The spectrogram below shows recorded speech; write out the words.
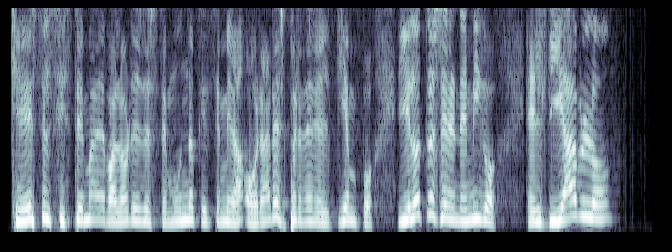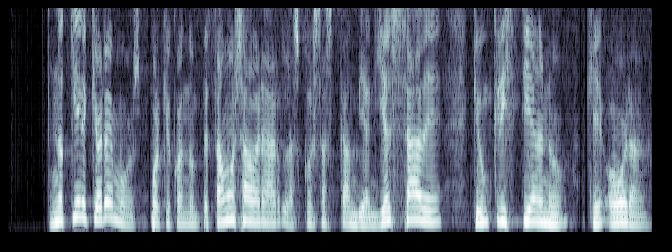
que es el sistema de valores de este mundo que dice, mira, orar es perder el tiempo. Y el otro es el enemigo, el diablo no quiere que oremos, porque cuando empezamos a orar las cosas cambian. Y Él sabe que un cristiano que ora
